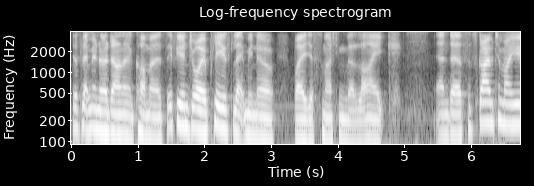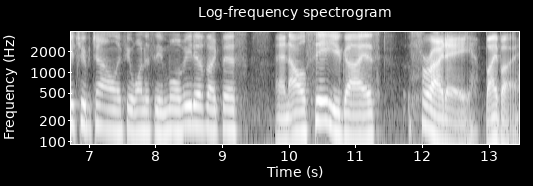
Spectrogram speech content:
just let me know down in the comments. If you enjoy, please let me know by just smashing the like. And uh, subscribe to my YouTube channel if you want to see more videos like this. And I'll see you guys Friday. Bye-bye.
